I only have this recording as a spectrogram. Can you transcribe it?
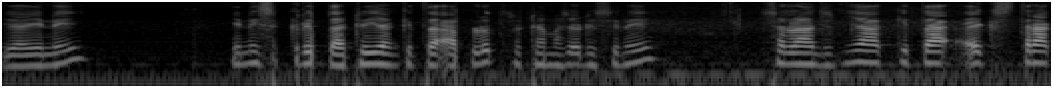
Ya ini. Ini script tadi yang kita upload sudah masuk di sini. Selanjutnya kita ekstrak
